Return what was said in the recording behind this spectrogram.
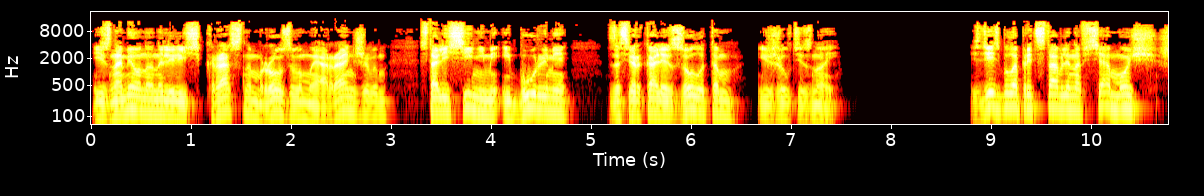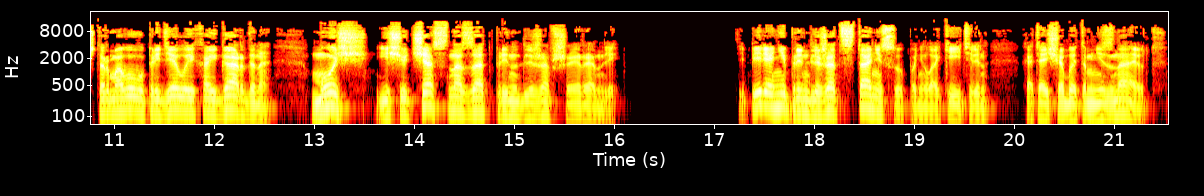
и знамена налились красным, розовым и оранжевым, стали синими и бурыми, засверкали золотом и желтизной. Здесь была представлена вся мощь штормового предела и Хайгардена, мощь, еще час назад принадлежавшая Ренли. Теперь они принадлежат Станису, поняла Кейтилин, хотя еще об этом не знают.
